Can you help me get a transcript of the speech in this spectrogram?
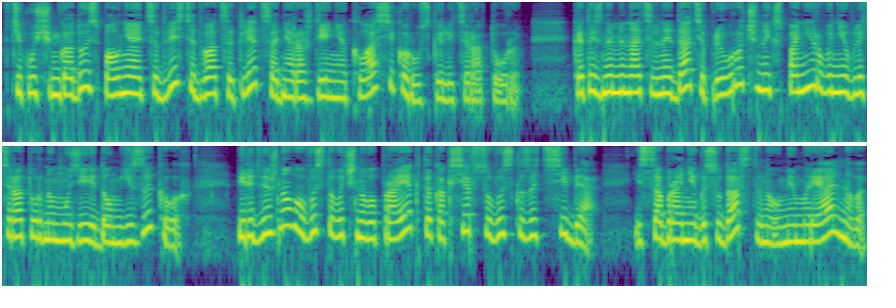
В текущем году исполняется 220 лет со дня рождения классика русской литературы. К этой знаменательной дате приурочено экспонирование в Литературном музее Дом Языковых передвижного выставочного проекта «Как сердцу высказать себя», из собрания Государственного мемориального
